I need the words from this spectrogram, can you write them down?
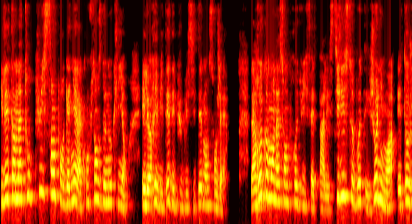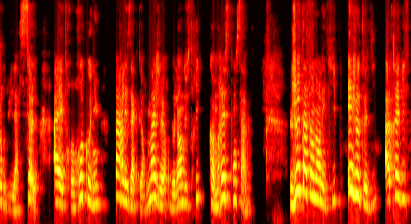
Il est un atout puissant pour gagner la confiance de nos clients et leur éviter des publicités mensongères. La recommandation de produits faite par les stylistes beauté Jolimois est aujourd'hui la seule à être reconnue les acteurs majeurs de l'industrie comme responsables. Je t'attends dans l'équipe et je te dis à très vite.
